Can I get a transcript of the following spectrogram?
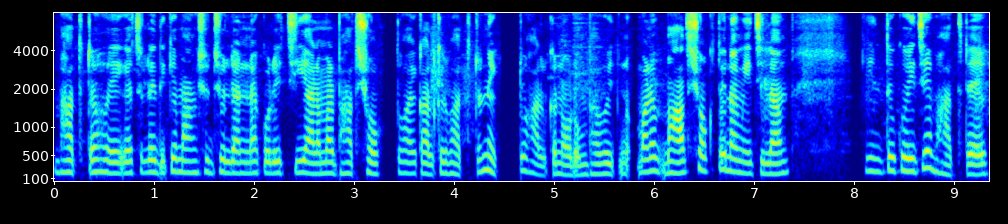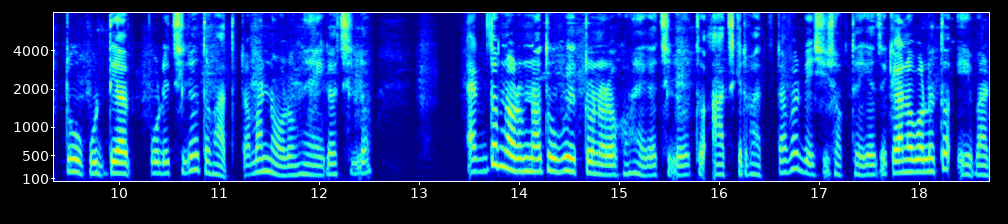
ভাতটা হয়ে গেছিল, এদিকে মাংসের ঝোল রান্না করেছি, আর আমার ভাত শক্ত হয়, কালকের ভাতটা না একটু হালকা নরম ভাব হয়ে মানে ভাত শক্তই নামিয়েছিলাম, কিন্তু কই যে ভাতটা একটু উপর দেওয়া পড়েছিল, তো ভাতটা আমার নরম হয়ে গেছিল। একদম নরম না তবু একটু অন্যরকম হয়ে গেছিল, তো আজকের ভাতটা আবার বেশি শক্ত হয়ে গেছে। কেন বলো তো? এবার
